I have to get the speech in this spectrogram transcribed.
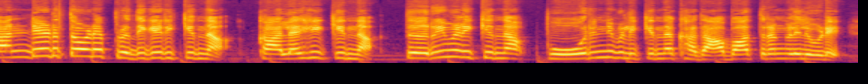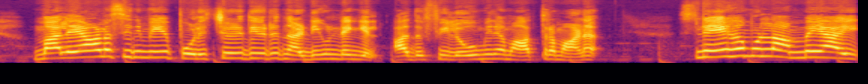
തന്റെ അടുത്തോടെ പ്രതികരിക്കുന്ന കലഹിക്കുന്ന തെറി വിളിക്കുന്ന പോരിന് വിളിക്കുന്ന കഥാപാത്രങ്ങളിലൂടെ മലയാള സിനിമയെ പൊളിച്ചെഴുതിയൊരു നടിയുണ്ടെങ്കിൽ അത് ഫിലോമിന മാത്രമാണ്. സ്നേഹമുള്ള അമ്മയായി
